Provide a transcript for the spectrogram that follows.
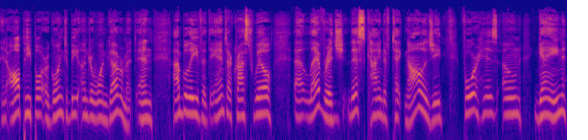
and all people are going to be under one government. And I believe that the Antichrist will uh, leverage this kind of technology for his own gain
